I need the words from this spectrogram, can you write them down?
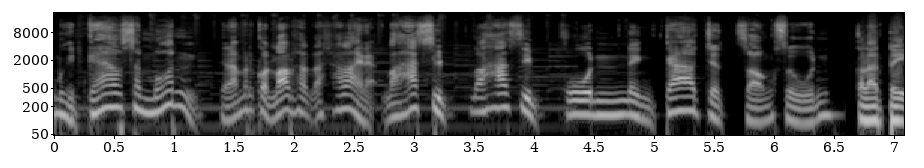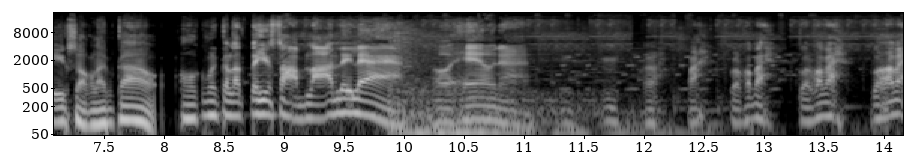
หมื่นเก้าสมอน เดี๋ยวนะมันกดรอบเท่าเท่าไหร่เนี่ยร้อยห้าสิบร้อยห้าสิบคูณหนึ่งเก้าเจ็ดสองศูนย์การันตีอีกสองล้านเก้าอ๋อ มันการันตีสามล้านเลยแหละโอ้เฮลนะอืมอืมเออไปกดเข้าไปกดเข้าไปกดเข้าไป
